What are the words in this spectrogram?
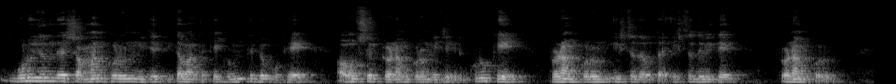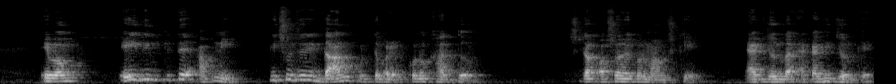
গুরুজনদের সম্মান করুন, নিজের পিতামাতাকে ঘুম থেকে উঠে অবশ্যই প্রণাম করুন, নিজের গুরুকে প্রণাম করুন, ইষ্টদেবতা ইষ্টদেবীতে প্রণাম করুন। এবং এই দিনটিতে আপনি কিছু যদি দান করতে পারেন, কোনো খাদ্য, সেটা অসহায় কোনো মানুষকে একজন বা একাধিক জনকে।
